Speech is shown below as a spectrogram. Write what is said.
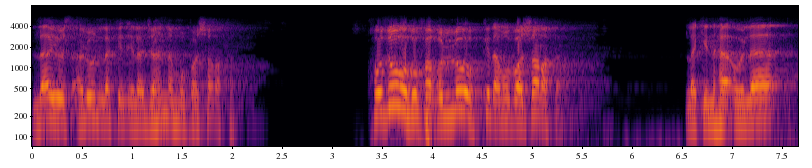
لا يسألون لكن إلى جهنم مباشرة. خذوه فغلوه كده مباشرة. لكن هؤلاء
